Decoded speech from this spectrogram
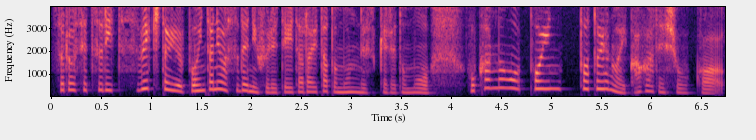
それを設立すべきというポイントにはすでに触れていただいたと思うんですけれども他のポイントというのはいかがでしょうか？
